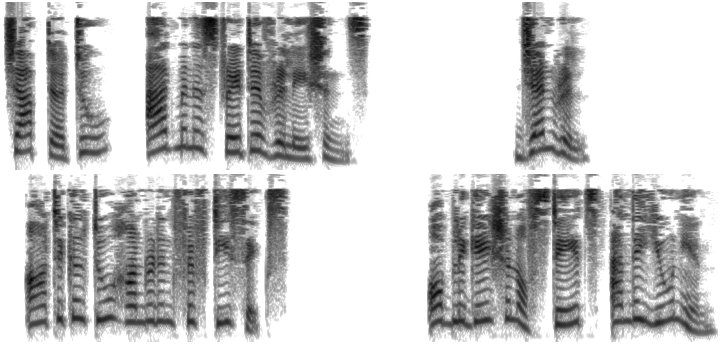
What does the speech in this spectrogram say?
Chapter 2 Administrative Relations General. Article 256 Obligation of States and the Union.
